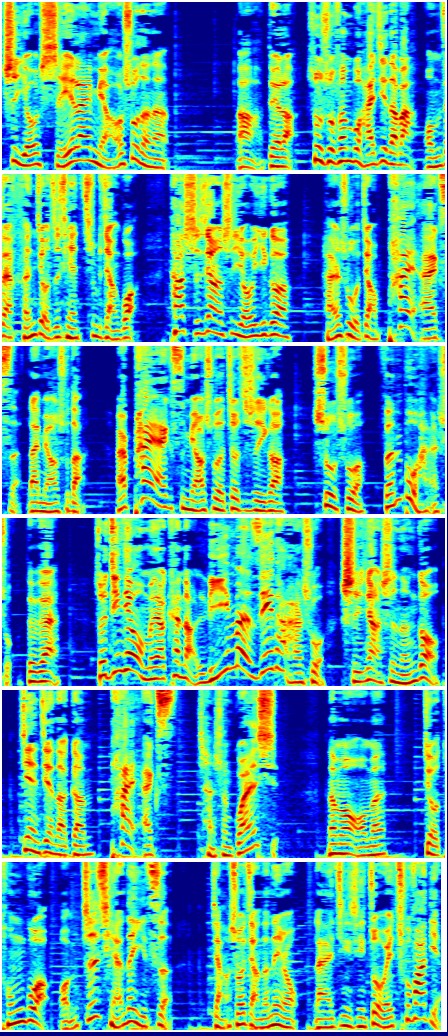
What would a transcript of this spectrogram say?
是由谁来描述的呢？啊，对了，数数分布还记得吧？我们在很久之前是不是讲过？它实际上是由一个函数叫派 x 来描述的，而派 x 描述的就只是一个数数分布函数，对不对？所以今天我们要看到黎曼 zeta 函数实际上是能够渐渐的跟派 x 产生关系。那么我们就通过我们之前的一次讲所讲的内容来进行作为出发点，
